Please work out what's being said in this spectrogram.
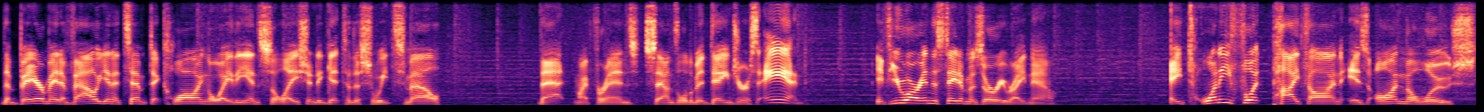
The bear made a valiant attempt at clawing away the insulation to get to the sweet smell. That, my friends, sounds a little bit dangerous. And if you are in the state of Missouri right now, a 20 foot python is on the loose,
